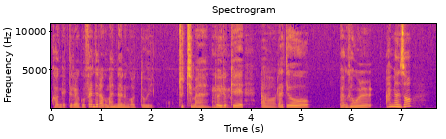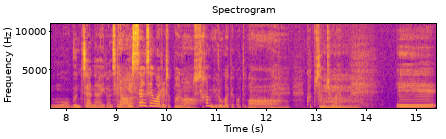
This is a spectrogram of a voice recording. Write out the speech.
관객들하고 팬들하고 만나는 것도 좋지만 또 음. 이렇게 어, 라디오 방송을 하면서 뭐 문자나 이런 생, 아. 일상생활을 접하는 것도 아. 참 위로가 되거든요. 아. 네, 그것도 참 좋아요. 음. 이,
